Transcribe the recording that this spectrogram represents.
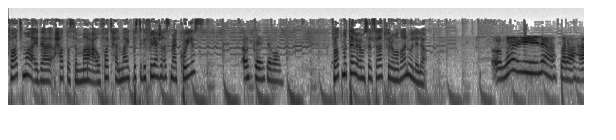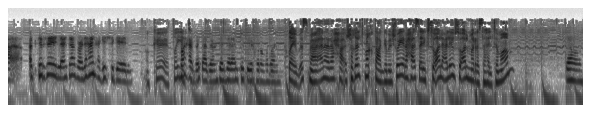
فاطمة إذا حاطة سماعة أو فاتحة المايك بس تقفلي عشان أسمعك كويس. أوكي تمام. فاطمة تتابع مسلسلات في رمضان ولا لا؟ والله لا صراحة. أكثر شيء اللي أتابعه الحين حق الشقيري okay طيب. ما أحب أتابع مسلسلات كثير في رمضان. طيب اسمع أنا راح شغلت مقطع قبل شوي راح أسألك سؤال عليه وسؤال مرة سهل تمام؟ تمام.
